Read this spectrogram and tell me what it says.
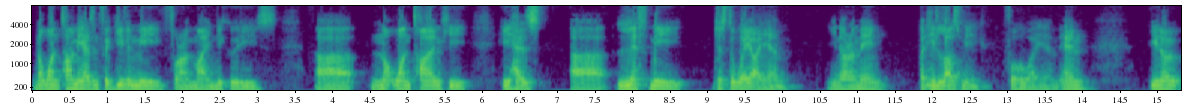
Not one time He hasn't forgiven me for my iniquities. Uh, not one time He He has uh, left me just the way I am. You know what I mean? But He loves me for who I am, and you know,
